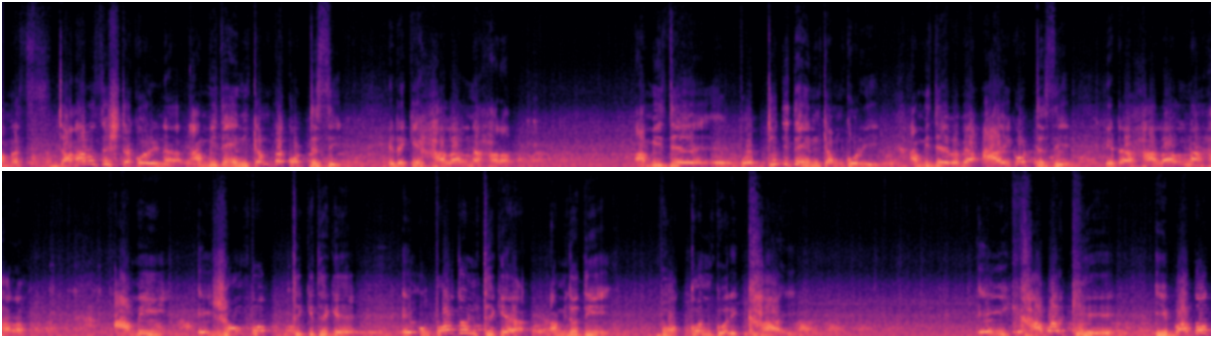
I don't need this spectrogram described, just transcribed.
আমরা জানারও চেষ্টা করি না, আমি যে ইনকামটা করতেছি, এটা কি হালাল না হারাম? আমি যে পদ্ধতিতে ইনকাম করি, আমি যেভাবে আয় করতেছি, এটা হালাল না হারাম? আমি এই সম্পদ থেকে থেকে, এই উপার্জন থেকে আমি যদি ভক্ষণ করি, খাই এই খাবার খেয়ে ইবাদত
